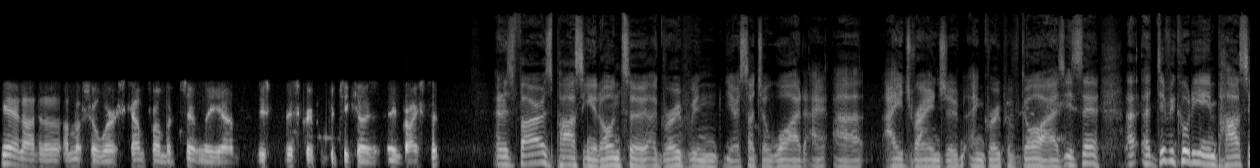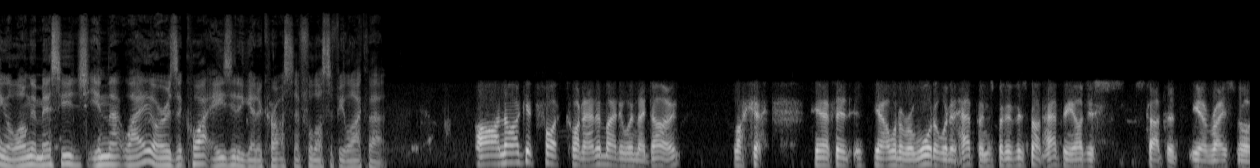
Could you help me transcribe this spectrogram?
yeah, no, I am not sure where it's come from, but certainly um, this this group in particular embraced it. And as far as passing it on to a group in you know such a wide uh, age range and group of guys, is there a, a, difficulty in passing along a message in that way, or is it quite easy to get across a philosophy like that? Oh no, I get quite, quite animated when they don't. Like, uh, you know, if you know, I want to reward it when it happens, but if it's not happening, I just start to you know raise my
